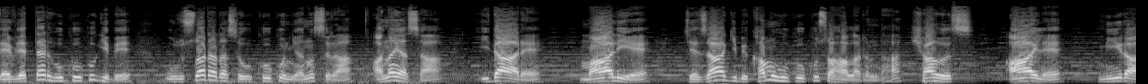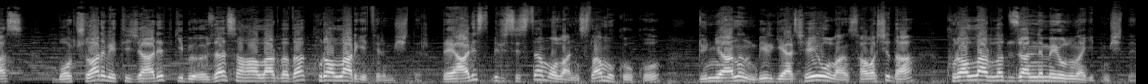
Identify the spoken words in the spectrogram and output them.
Devletler hukuku gibi uluslararası hukukun yanı sıra anayasa, idare, maliye, ceza gibi kamu hukuku sahalarında şahıs, aile, miras, borçlar ve ticaret gibi özel sahalarda da kurallar getirmiştir. Realist bir sistem olan İslam hukuku, dünyanın bir gerçeği olan savaşı da kurallarla düzenleme yoluna gitmiştir.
